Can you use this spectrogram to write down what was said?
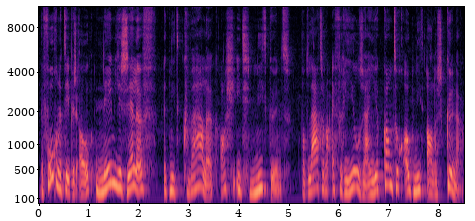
De volgende tip is ook: neem jezelf het niet kwalijk als je iets niet kunt. Want laten we nou even reëel zijn. Je kan toch ook niet alles kunnen.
